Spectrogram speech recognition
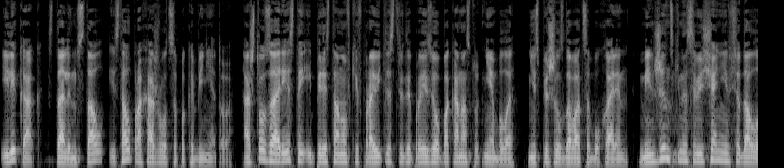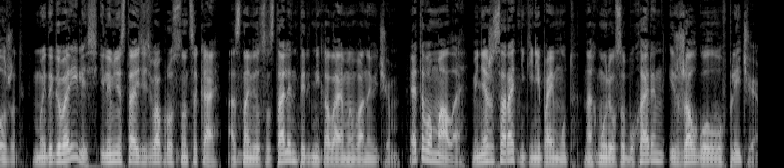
Или как? Сталин встал и стал прохаживаться по кабинету. А что за аресты и перестановки в правительстве ты произвел, пока нас тут не было? Не спешил сдаваться Бухарин. Минжинский на совещании все доложит. Мы договорились? Или мне ставить эти вопросы на ЦК? Остановился Сталин перед Николаем Ивановичем. Этого мало. Меня же соратники не поймут. Нахмурился Бухарин и сжал голову в плечи.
